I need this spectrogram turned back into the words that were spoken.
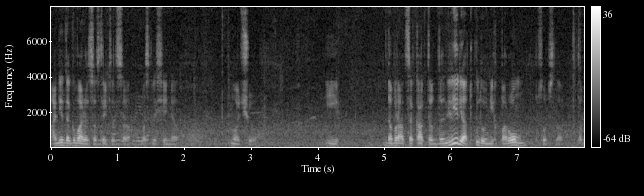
Они договариваются встретиться в воскресенье ночью и добраться как-то в Денлире, откуда у них паром, собственно, там,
